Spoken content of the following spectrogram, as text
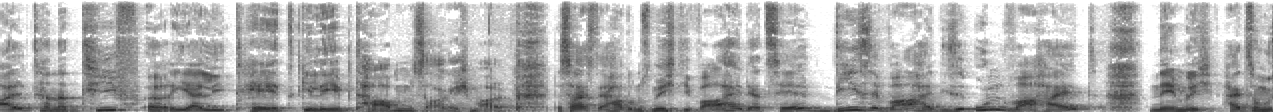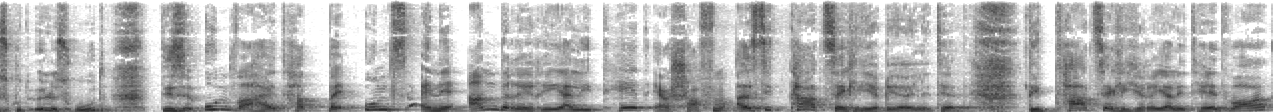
Alternativrealität gelebt haben, sage ich mal. Das heißt, er hat uns nicht die Wahrheit erzählt. Diese Wahrheit, diese Unwahrheit, nämlich Heizung ist gut, Öl ist gut, diese Unwahrheit hat bei uns eine andere Realität erschaffen als die tatsächliche Realität. Die tatsächliche Realität war,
